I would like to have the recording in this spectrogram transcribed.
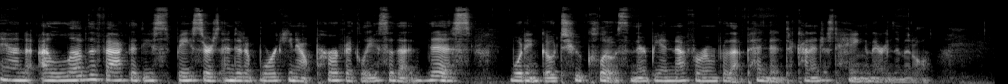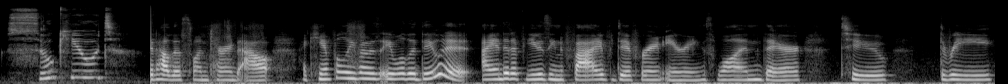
And I love the fact that these spacers ended up working out perfectly so that this wouldn't go too close and there'd be enough room for that pendant to kind of just hang there in the middle. So cute. How this one turned out. I can't believe I was able to do it. I ended up using five different earrings. One there, two, three,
